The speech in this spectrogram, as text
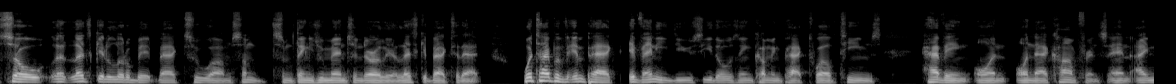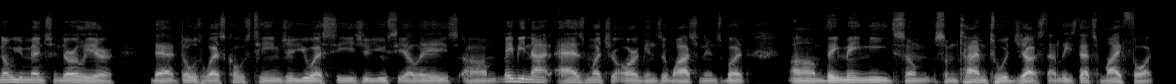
So let, us get a little bit back to um some some things you mentioned earlier. Let's get back to that what type of impact, if any, do you see those incoming Pac-12 teams having on on that conference? And I know you mentioned earlier that those West Coast teams, your USC's, your UCLA's, um, maybe not as much your Oregon's and Washington's, but um, they may need some some time to adjust. At least that's my thought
